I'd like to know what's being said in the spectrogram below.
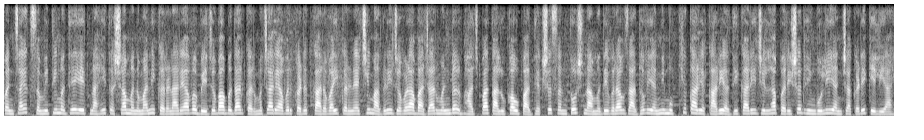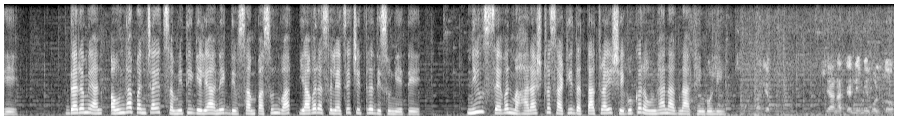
पंचायत समितीमध्ये येत नाहीत अशा मनमानी करणाऱ्या व बेजबाबदार कर्मचाऱ्यावर कडक कारवाई करण्याची मागणी जवळा बाजार मंडळ भाजपा तालुका उपाध्यक्ष संतोष नामदेवराव जाधव यांनी मुख्य कार्यकारी अधिकारी जिल्हा परिषद हिंगोली यांच्याकडे केली आहे. दरम्यान औंढा पंचायत समिती गेल्या अनेक दिवसांपासून वाद यावर असल्याचे चित्र दिसून येते. न्यूज सेवन महाराष्ट्रसाठी दत्तात्रय शेगुकर औंढा नागनाथ हिंगोली. या नात्याने मी बोलतो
